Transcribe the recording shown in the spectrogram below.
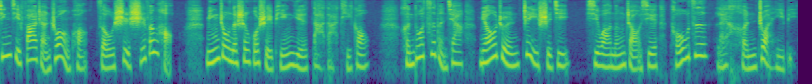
经济发展状况走势十分好，民众的生活水平也大大提高。很多资本家瞄准这一时机，希望能找些投资来狠赚一笔。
